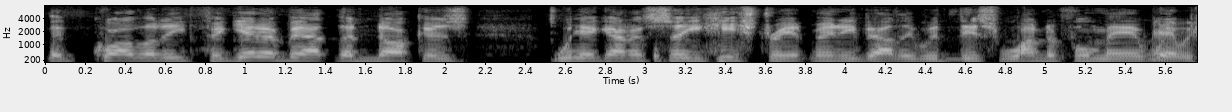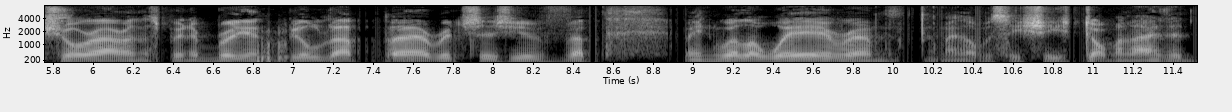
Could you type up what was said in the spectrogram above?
the quality, forget about the knockers we are going to see history at Moonee Valley with this wonderful mare. Yeah, we sure are, and it's been a brilliant build-up, uh, Rich, as you've uh, been well aware. Um, I mean, obviously she's dominated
